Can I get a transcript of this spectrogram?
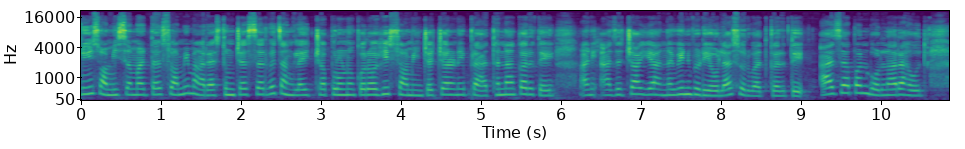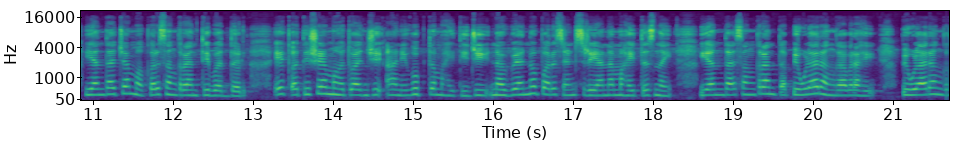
श्री स्वामी समर्थ स्वामी महाराज तुमच्या सर्व चांगल्या इच्छा पूर्ण करो ही स्वामींच्या चरणी प्रार्थना करते आणि आजच्या या नवीन व्हिडिओला सुरुवात करते. आज आपण बोलणार आहोत यंदाच्या मकर संक्रांतीबद्दल. एक अतिशय महत्त्वाची आणि गुप्त माहिती जी नव्याण्णव पर्सेंट स्त्रियांना माहीतच नाही. यंदा संक्रांत पिवळ्या रंगावर आहे. पिवळा रंग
